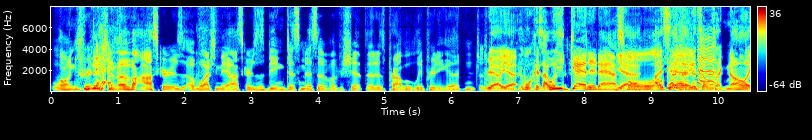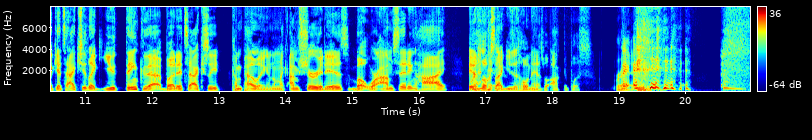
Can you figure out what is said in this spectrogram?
long tradition Next. of Oscars of watching the Oscars is being dismissive of shit that is probably pretty good. And just Yeah, yeah. Well, because I was. we get it, Yeah, asshole. I said that, okay. and someone's like, "No, like it's actually like you think that, but it's actually compelling." And I'm like, "I'm sure it is, but where I'm sitting high, it Right. looks like you just holding hands with octopus." right.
